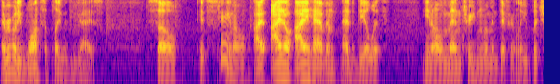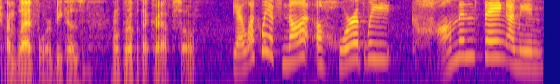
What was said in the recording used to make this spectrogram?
Everybody wants to play with you guys, so it's Sure. you know I I don't I haven't had to deal with you know men treating women differently, which I'm glad for because I don't put up with that crap. So Yeah, luckily it's not a horribly common thing. I mean,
